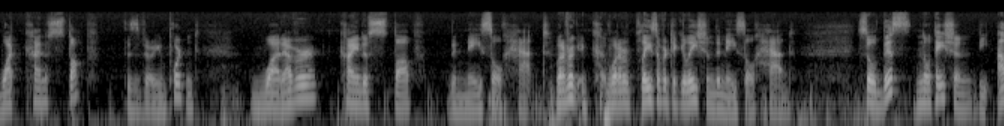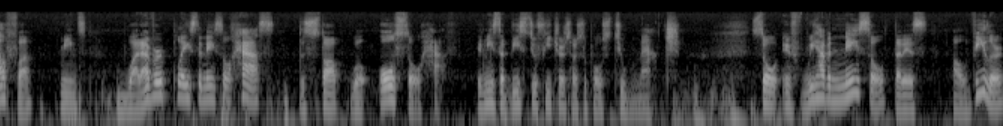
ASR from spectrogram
What kind of stop? This is very important. Whatever kind of stop the nasal had, whatever whatever place of articulation the nasal had. So this notation, the alpha, means whatever place the nasal has, the stop will also have. It means that these two features are supposed to match. So if we have a nasal that is alveolar,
